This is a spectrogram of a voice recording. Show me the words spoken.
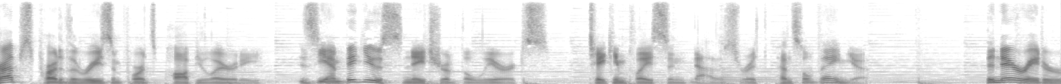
Perhaps part of the reason for its popularity is the ambiguous nature of the lyrics, taking place in Nazareth, Pennsylvania. The narrator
